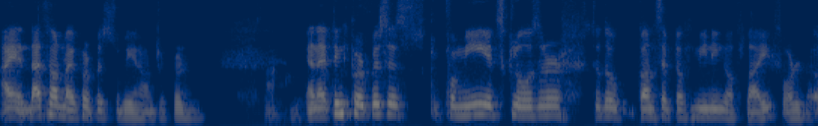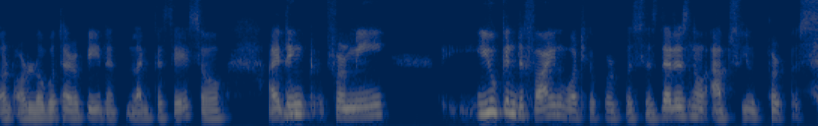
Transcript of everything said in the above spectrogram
I that's not my purpose to be an entrepreneur. And i think purpose is for me it's closer to the concept of meaning of life or or, or logotherapy that like they say. So i mm-hmm. think for me you can define what your purpose is. There is no absolute purpose.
